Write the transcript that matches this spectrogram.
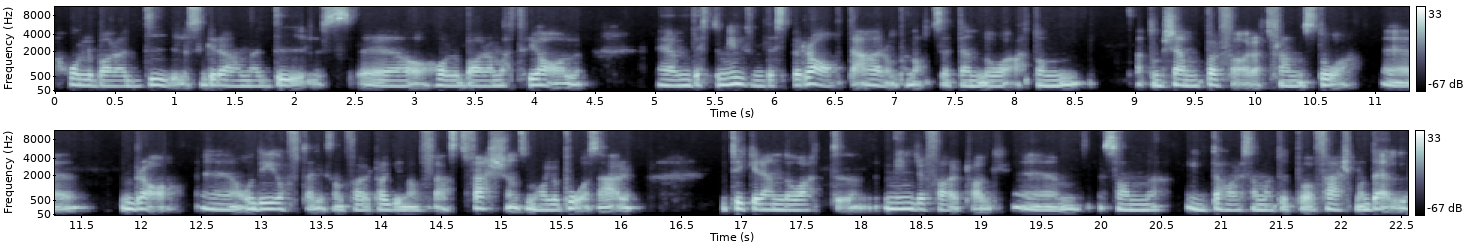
hållbara deals, gröna deals, eh, hållbara material, eh, desto mer liksom desperata är de på något sätt ändå att de, att de kämpar för att framstå eh, bra. Eh, och det är ofta liksom företag inom fast fashion som håller på så här. Jag tycker ändå att mindre företag eh, som inte har samma typ av affärsmodell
